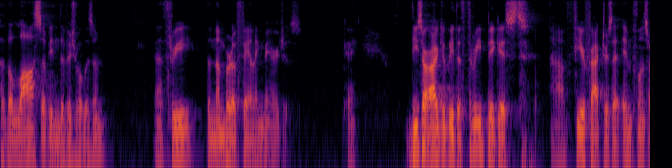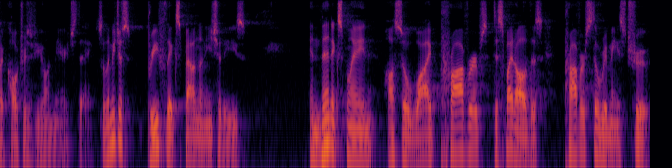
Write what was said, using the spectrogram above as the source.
uh, the loss of individualism. Uh, three, the number of failing marriages. Okay? These are arguably the three biggest uh, fear factors that influence our culture's view on marriage today. So let me just briefly expound on each of these and then explain also why Proverbs, despite all of this, Proverbs still remains true.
